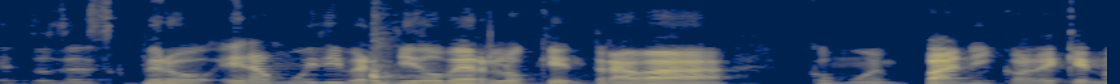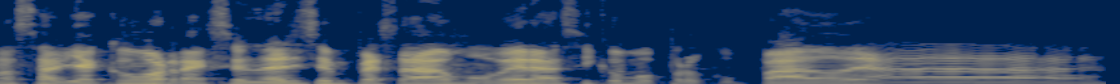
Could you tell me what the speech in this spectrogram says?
Entonces, pero era muy divertido verlo que entraba como en pánico de que no sabía cómo reaccionar y se empezaba a mover así como preocupado de ah.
